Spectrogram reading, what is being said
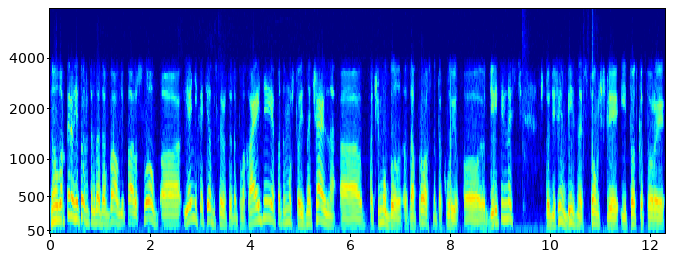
Ну, во-первых, я тоже тогда добавлю пару слов. А, я не хотел бы сказать, что это плохая идея, потому что изначально, а, почему был запрос на такую а, деятельность, что действительно бизнес, в том числе и тот, который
